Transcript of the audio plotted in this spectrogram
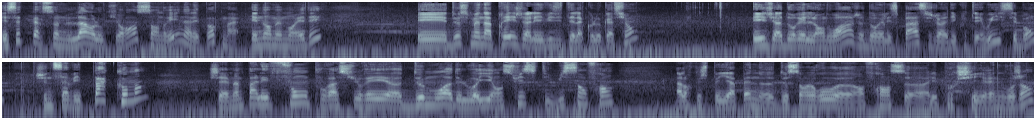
Et cette personne-là, en l'occurrence, Sandrine, à l'époque, m'a énormément aidé. Et deux semaines après, j'allais visiter la colocation. Et j'ai adoré l'endroit, j'adorais l'espace. Et je leur ai dit, écoutez, oui, c'est bon. Je ne savais pas comment. Je n'avais même pas les fonds pour assurer euh, deux mois de loyer en Suisse. C'était 800 francs. Alors que je payais à peine 200 euh, euros euh, en France à l'époque chez Irène Grosjean.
